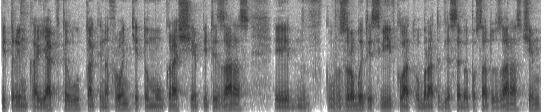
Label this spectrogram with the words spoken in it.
підтримка як в тилу, так і на фронті. Тому краще піти зараз, і зробити свій вклад, обрати для себе посаду зараз, чим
